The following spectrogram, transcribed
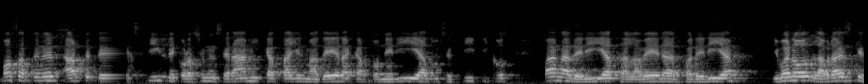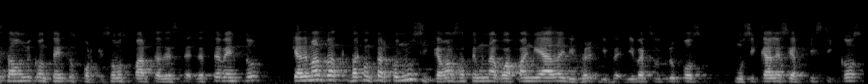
Vamos a tener arte textil, decoración en cerámica, talla en madera, cartonería, dulces típicos, panadería, talavera, alfarería. Y bueno, la verdad es que estamos muy contentos porque somos parte de este, de este evento, que además va, va, a contar con música. Vamos a tener una guapangueada y diversos grupos musicales y artísticos,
